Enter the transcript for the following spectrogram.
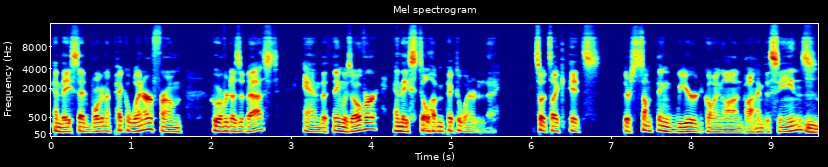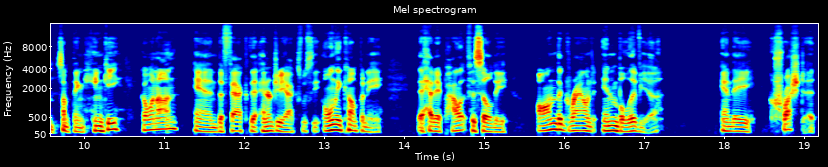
And they said we're going to pick a winner from whoever does it best. And the thing was over and they still haven't picked a winner today. So it's like it's there's something weird going on behind the scenes mm. something hinky going on. And the fact that energyx was the only company that had a pilot facility on the ground in bolivia and they crushed it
